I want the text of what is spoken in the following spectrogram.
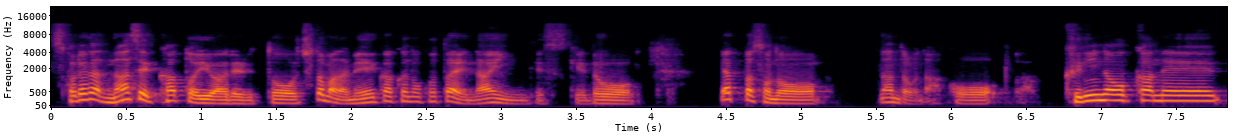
それがなぜかと言われると、ちょっとまだ明確な答えないんですけど、やっぱその、なんだろうな、こう、国のお金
